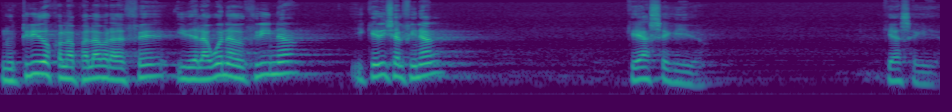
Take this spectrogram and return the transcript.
nutridos con la palabra de fe y de la buena doctrina, ¿y qué dice al final? Que ha seguido, que ha seguido.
